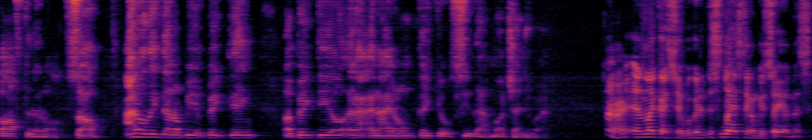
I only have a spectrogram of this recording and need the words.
often at all. So I don't think that'll be a big thing, a big deal, and, I- and I don't think you'll see that much anyway. All right, and like I said, we're gonna. This last thing I'm gonna say on this.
